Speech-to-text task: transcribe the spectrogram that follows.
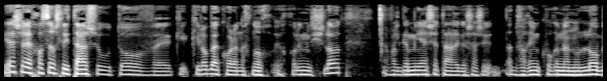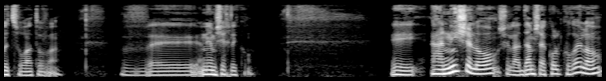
יש אה, חוסר שליטה שהוא טוב, אה, כי, כי לא בהכל אנחנו יכולים לשלוט, אבל גם יש את ההרגשה שהדברים קורים לנו לא בצורה טובה. ואני אמשיך לקרוא. האני שלו, של האדם שהכל קורה לו,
